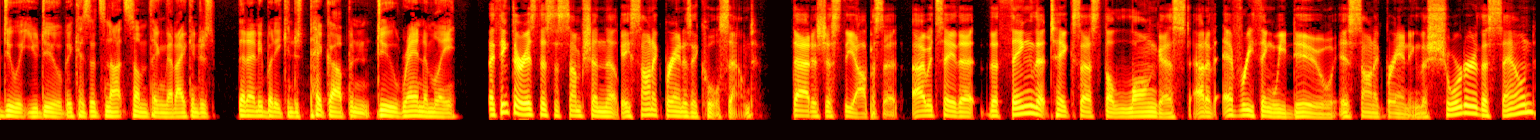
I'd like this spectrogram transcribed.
do what you do because it's not something that I can just that anybody can just pick up and do randomly. I think there is this assumption that a sonic brand is a cool sound. That is just the opposite. I would say that the thing that takes us the longest out of everything we do is sonic branding. The shorter the sound,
